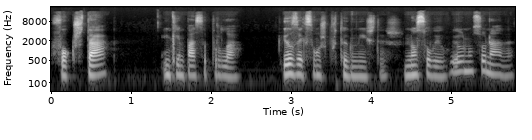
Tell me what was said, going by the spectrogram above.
O foco está em quem passa por lá. Eles é que são os protagonistas, não sou eu. Eu não sou nada.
